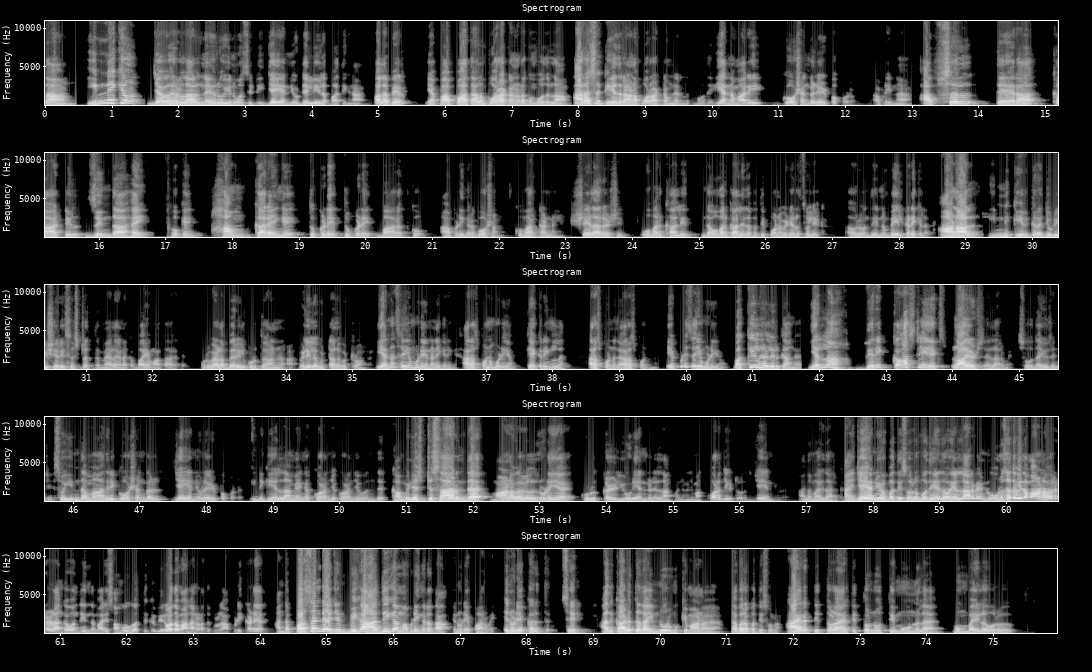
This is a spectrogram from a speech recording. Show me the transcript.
தான் இன்னைக்கும் ஜவஹர்லால் நேரு யூனிவர்சிட்டி ஜேஎன்யூ டெல்லியில பாத்தீங்கன்னா பல பேர் எப்ப பார்த்தாலும் போராட்டம் நடக்கும் போதெல்லாம் அரசுக்கு எதிரான போராட்டம்னு இருந்துக்கும் போது என்ன மாதிரி கோஷங்கள் எழுப்பப்படும் அப்படின்னா அப்சல் தேரா காட்டில் ஜிந்தா ஹை ஓகே? ஹம் கரேங்கே துக்கடே துக்கடே பாரத் கோ அப்படிங்கிற கோஷம். குமார் கண்ணை ஷேலா ரஷீத் உமர் காலித். இந்த உமர் காலிதை பத்தி போன வீடியோல சொல்லியிருக்கேன். அவர் வந்து இன்னும் பெயில் கிடைக்கல. ஆனால் இன்னைக்கு இருக்கிற ஜுடிஷியரி சிஸ்டத்து மேலே எனக்கு பயமாக தான் இருக்கு. ஒருவேளை பெரில் கொடுத்து அனு- விட்டாலும் விட்டுருவாங்க. என்ன செய்ய முடியும்னு நினைக்கிறீங்க? அரெஸ்ட் பண்ண முடியும். கேட்குறீங்களா அரெஸ்ட் பண்ணுங்க அரெஸ்ட் பண்ணுங்க. எப்படி செய்ய முடியும்? வக்கீல்கள் இருக்காங்க. எல்லாம் வெரி காஸ்ட்லி எக்ஸ் லாயர்ஸ் எல்லாருமே. ஸோ தயவு செஞ்சு. ஸோ இந்த மாதிரி கோஷங்கள் ஜேஎன்யூவில் எழுப்பப்பட்டது. இன்னைக்கு எல்லாமே இங்கே குறைஞ்சு குறைஞ்சு வந்து கம்யூனிஸ்ட் சார்ந்த மாணவர்களுடைய குழுக்கள் யூனியன்கள் எல்லாம் கொஞ்சம் கொஞ்சமாக குறைஞ்சிக்கிட்டு வருது ஜேஎன்யூ அந்த மாதிரி தான் இருக்கு. நான் ஜேஎன்யூவை பத்தி சொல்லும்போது ஏதோ எல்லாருமே நூறு சதவீத மாணவர்கள் அங்க வந்து இந்த மாதிரி சமூகத்துக்கு விரோதமாக நடந்து கொள்ள அப்படி கிடையாது. அந்த பர்சன்டேஜ் மிக அதிகம் அப்படிங்கிறது தான் என்னுடைய பார்வை என்னுடைய கருத்து. சரி அதுக்கு அடுத்ததாக இன்னொரு முக்கியமான நபரை பத்தி சொல்றேன் ஆயிரத்தி தொள்ளாயிரத்தி தொண்ணூத்தி மூணுல மும்பையில ஒரு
